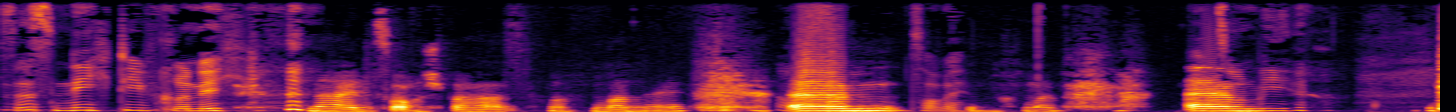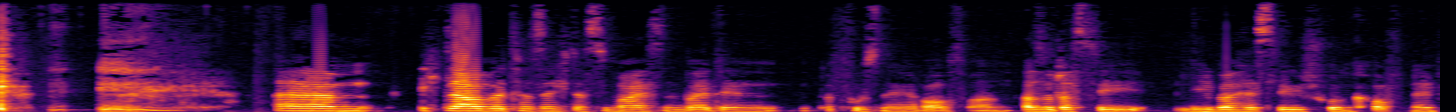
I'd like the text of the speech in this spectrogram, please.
Es ist nicht tiefgründig. Nein, das war auch ein Spaß. Oh Mann, ey. Oh, ähm, sorry. Oh Mann. Ähm, ähm, ich glaube tatsächlich, dass die meisten bei den Fußnägeln raus waren. Also, dass sie lieber hässliche Schuhe in Kauf nehmen.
